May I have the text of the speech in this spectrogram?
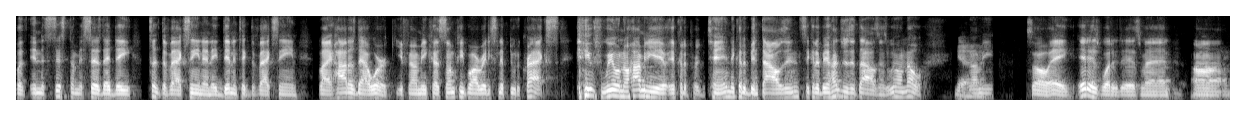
but in the system it says that they took the vaccine and they didn't take the vaccine. Like, how does that work? You feel me? Because some people already slipped through the cracks. If we don't know how many, it, it could have been 10, it could have been thousands, it could have been hundreds of thousands. We don't know. yeah, You know what I mean? So hey, it is what it is, man. Um,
